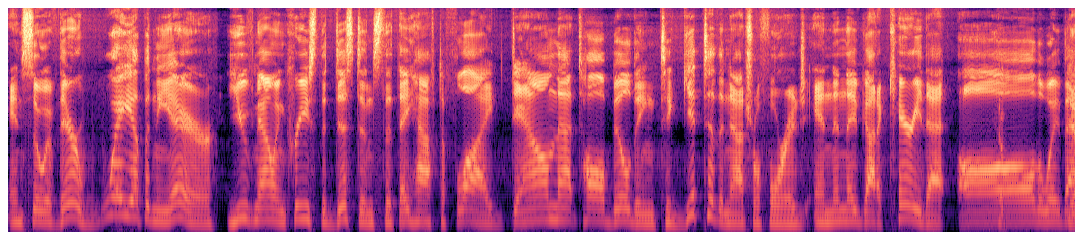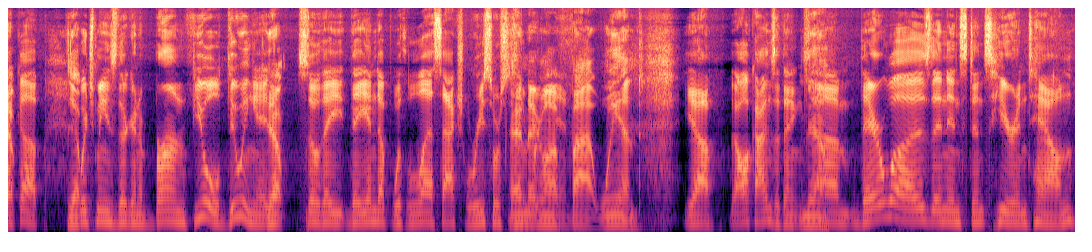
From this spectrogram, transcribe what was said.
and so if they're way up in the air you've now increased the distance that they have to fly down that tall building to get to the natural forage and then they've got to carry that all the way back Yep. up Yep. which means they're going to burn fuel doing it Yep. so they they end up with less actual resources and they're going to fight wind. Yeah, all kinds of things. Yeah. Um, there was an instance here in town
